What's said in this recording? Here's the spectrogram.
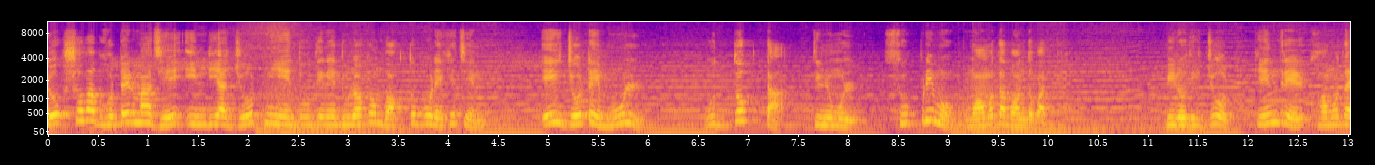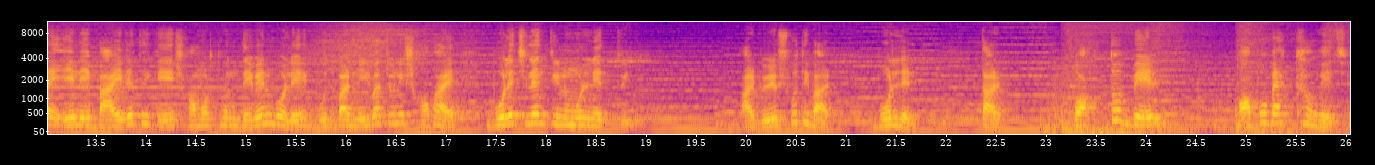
লোকসভা ভোটের মাঝে ইন্ডিয়া জোট নিয়ে দুদিনে দুরকম বক্তব্য রেখেছেন এই জোটে মূল উদ্যোক্তা তৃণমূল সুপ্রিমো মমতা বন্দ্যোপাধ্যায়। বিরোধী জোট কেন্দ্রের ক্ষমতায় এলে বাইরে থেকে সমর্থন দেবেন বলে বুধবার নির্বাচনী সভায় বলেছিলেন তৃণমূল নেত্রী। আর বৃহস্পতিবার বললেন, তার বক্তব্যের অপব্যাখ্যা হয়েছে।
